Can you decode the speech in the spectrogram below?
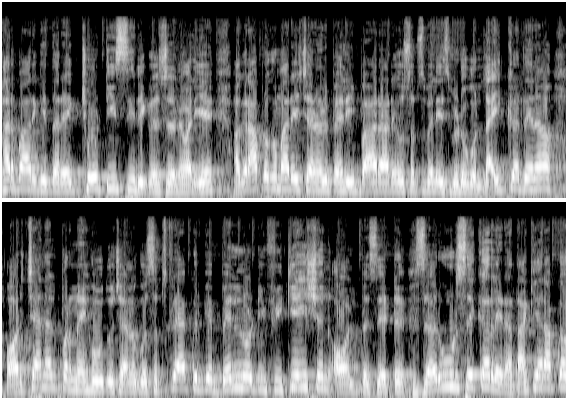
हर बार की तरह एक छोटी सी रिक्वेस्ट रहने वाली है। अगर आप लोग हमारे चैनल पहली बार आ रहे हो, सबसे पहले इस वीडियो को लाइक कर देना और चैनल पर नए हो तो चैनल को सब्सक्राइब करके बेल नोटिफिकेशन ऑल पे सेट ज़रूर से कर लेना, ताकि यार आपका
